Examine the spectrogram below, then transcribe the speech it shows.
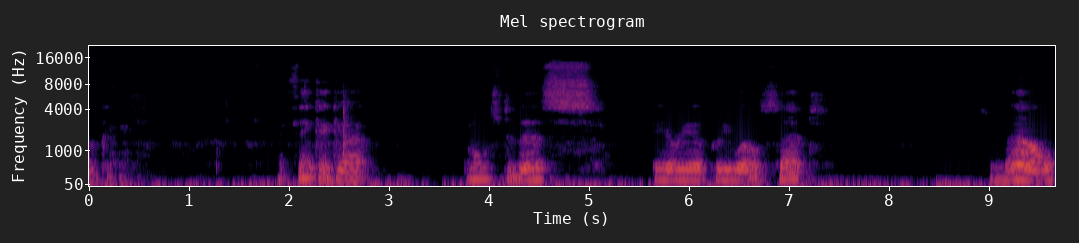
Okay. I think I got most of this area pretty well set. So now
